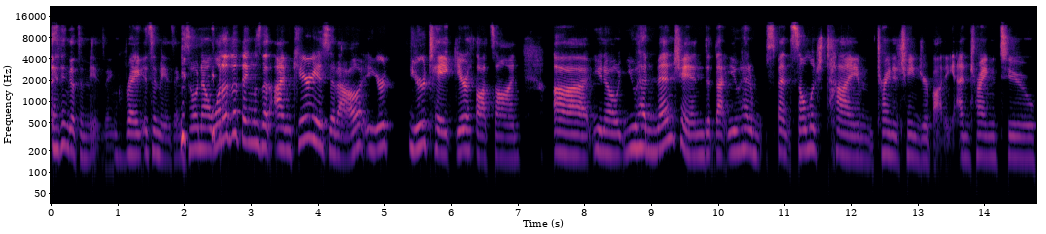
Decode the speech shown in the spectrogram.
I think that's amazing, right? It's amazing. So now one of the things that I'm curious about, your your take, your thoughts on uh, you know, you had mentioned that you had spent so much time trying to change your body and trying to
